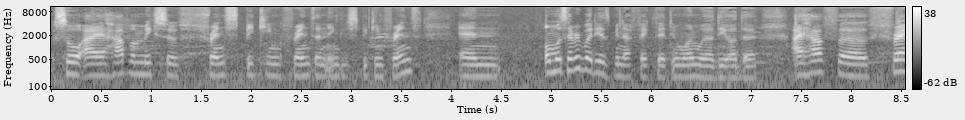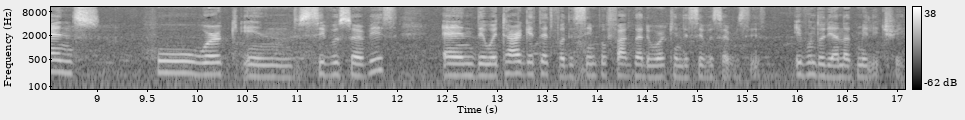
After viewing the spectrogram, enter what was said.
so I have a mix of French speaking friends and English speaking friends, and almost everybody has been affected in one way or the other. I have uh, friends who work in the civil service, and they were targeted for the simple fact that they work in the civil services, even though they are not military.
